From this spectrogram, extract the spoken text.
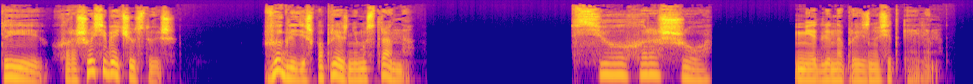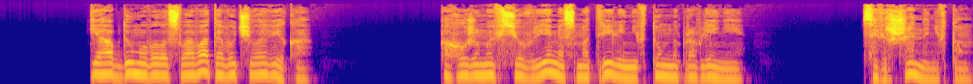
«Ты хорошо себя чувствуешь? Выглядишь по-прежнему странно». «Все хорошо», — медленно произносит Эллен. Я обдумывала слова того человека. Похоже, мы все время смотрели не в том направлении. Совершенно не в том.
